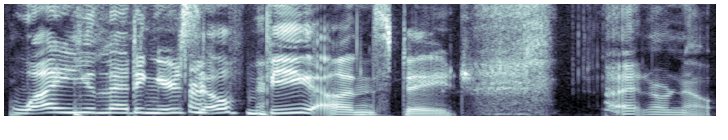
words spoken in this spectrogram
Why are you letting yourself be on stage? I don't know.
